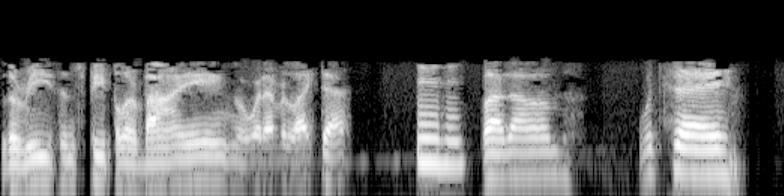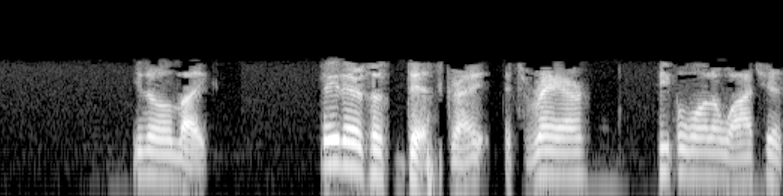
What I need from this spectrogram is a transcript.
the reasons people are buying or whatever like that. Mhm. But um, would say, you know, like, say there's a disc, right? It's rare. People want to watch it.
